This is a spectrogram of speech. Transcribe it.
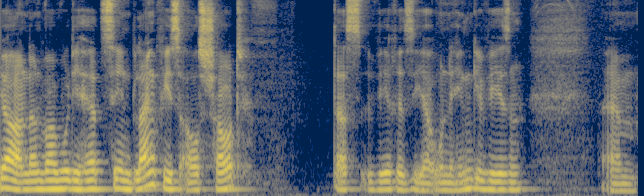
Ja, und dann war wohl die Herz 10 blank, wie es ausschaut. Das wäre sie ja ohnehin gewesen. Ähm,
